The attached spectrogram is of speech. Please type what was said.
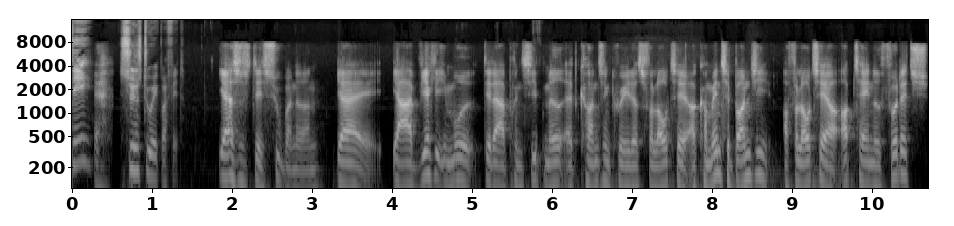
det ja. Synes du ikke var fedt. Jeg synes, det er super nederen. Jeg, jeg er virkelig imod det der princip med, at content creators får lov til at komme ind til Bungie og få lov til at optage noget footage,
